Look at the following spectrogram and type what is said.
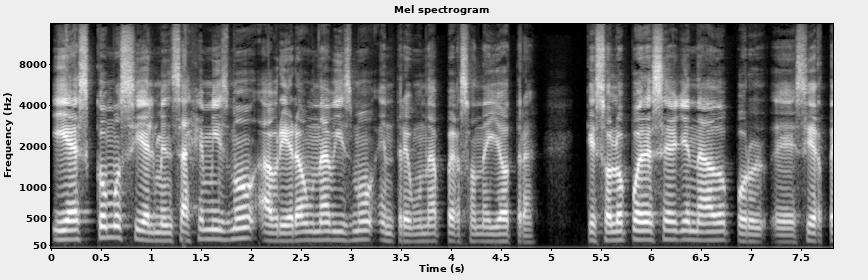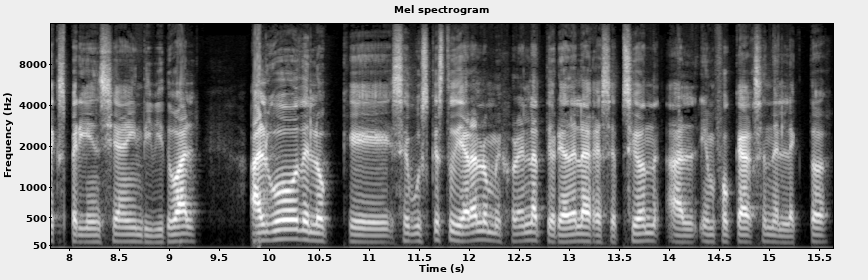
Y es como si el mensaje mismo abriera un abismo entre una persona y otra, que solo puede ser llenado por eh, cierta experiencia individual, algo de lo que se busca estudiar a lo mejor en la teoría de la recepción al enfocarse en el lector.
